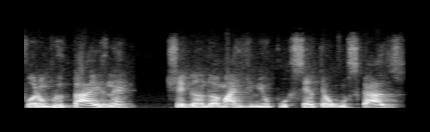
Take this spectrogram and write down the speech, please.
foram brutais, né? chegando a mais de mil por cento em alguns casos,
